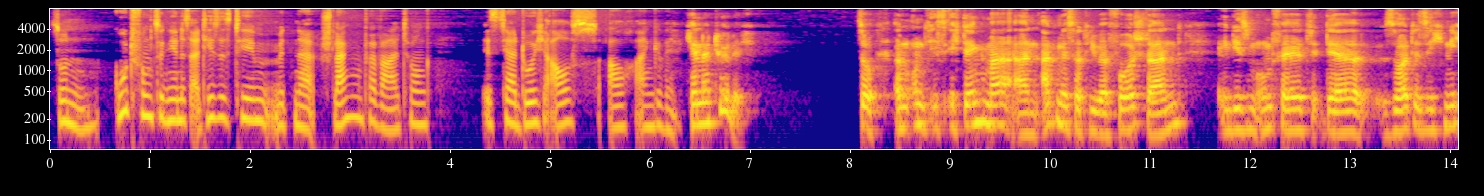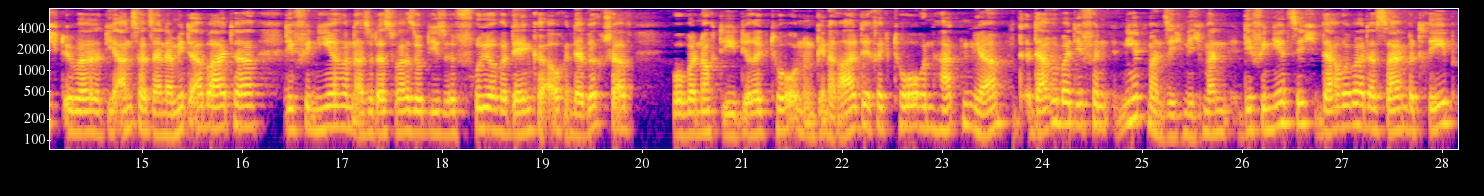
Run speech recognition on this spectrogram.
so ein gut funktionierendes IT-System mit einer schlanken Verwaltung ist ja durchaus auch ein Gewinn. Ja, natürlich. So, und ich, ich denke mal, ein administrativer Vorstand, in diesem Umfeld, der sollte sich nicht über die Anzahl seiner Mitarbeiter definieren. Also das war so diese frühere Denke auch in der Wirtschaft wo wir noch die Direktoren und Generaldirektoren hatten, ja. Darüber definiert man sich nicht. Man definiert sich darüber, dass sein Betrieb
